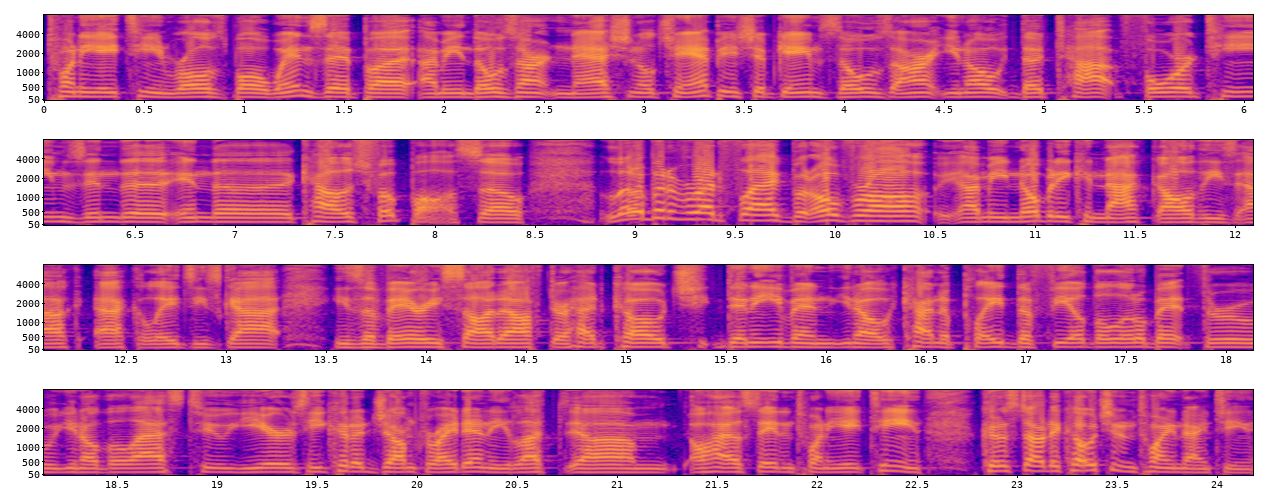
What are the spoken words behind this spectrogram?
2018 Rose Bowl wins it, but I mean those aren't national championship games. Those aren't you know the top four teams in the in the college football. So a little bit of a red flag, but overall, I mean nobody can knock all these acc- accolades he's got. He's a very sought after head coach. Didn't even you know kind of played the field a little bit through you know the last two years. He could have jumped right in. He left um, Ohio State in 2018. Could have started coaching in 2019,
